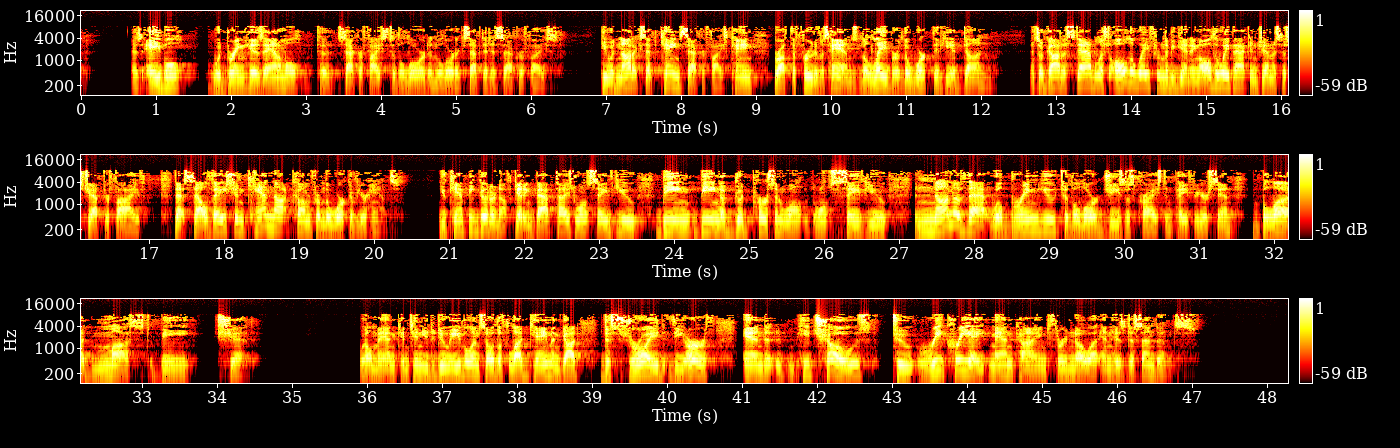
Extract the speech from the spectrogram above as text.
as Abel would bring his animal to sacrifice to the Lord, and the Lord accepted his sacrifice. He would not accept Cain's sacrifice. Cain brought the fruit of his hands, the labor, the work that he had done. And so God established all the way from the beginning, all the way back in Genesis chapter 5, that salvation cannot come from the work of your hands. You can't be good enough. Getting baptized won't save you. Being, being a good person won't, won't save you. None of that will bring you to the Lord Jesus Christ and pay for your sin. Blood must be shed. Well, man continued to do evil, and so the flood came, and God destroyed the earth, and he chose to recreate mankind through Noah and his descendants.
